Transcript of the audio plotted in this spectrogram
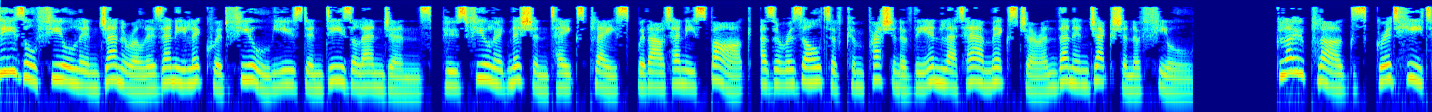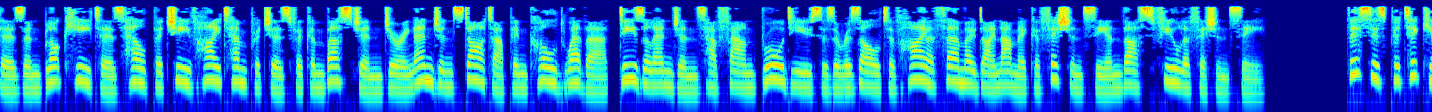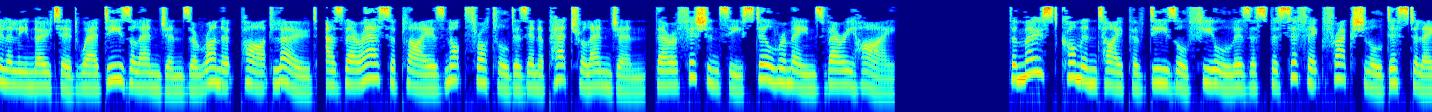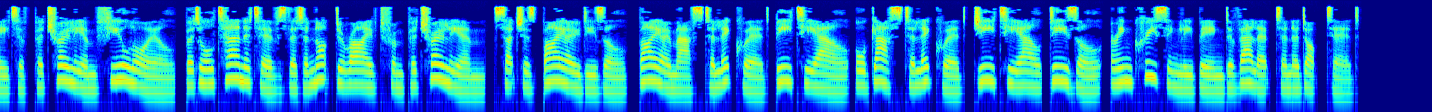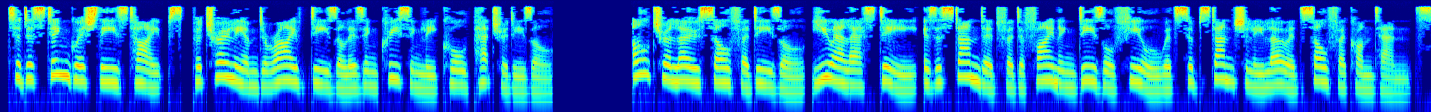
Diesel fuel in general is any liquid fuel used in diesel engines, whose fuel ignition takes place, without any spark, as a result of compression of the inlet air mixture and then injection of fuel. Glow plugs, grid heaters and block heaters help achieve high temperatures for combustion during engine startup in cold weather. Diesel engines have found broad use as a result of higher thermodynamic efficiency and thus fuel efficiency. This is particularly noted where diesel engines are run at part load, as their air supply is not throttled as in a petrol engine, their efficiency still remains very high. The most common type of diesel fuel is a specific fractional distillate of petroleum fuel oil, but alternatives that are not derived from petroleum, such as biodiesel, biomass to liquid (BTL) or gas to liquid (GTL) diesel, are increasingly being developed and adopted. To distinguish these types, petroleum-derived diesel is increasingly called petrodiesel. Ultra-low sulfur diesel ULSD is a standard for defining diesel fuel with substantially lowered sulfur contents.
